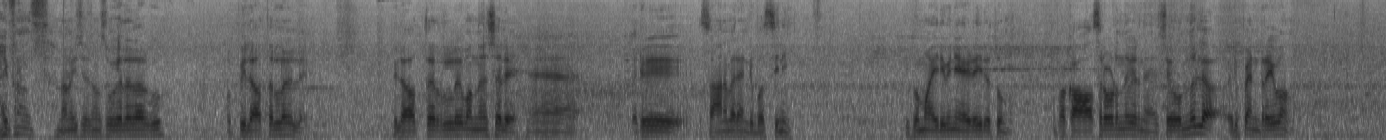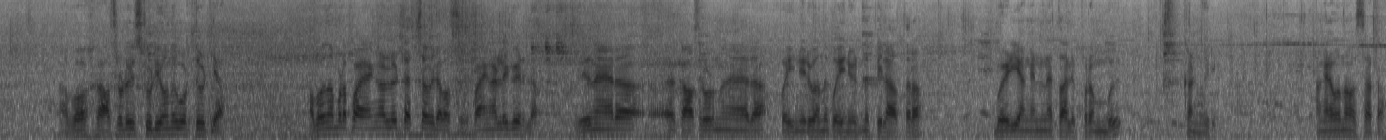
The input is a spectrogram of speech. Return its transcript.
ഹായ് ഫ്രണ്ട്സ് എന്താണ് വിശേഷം സുഖം എല്ലാവർക്കും അപ്പോൾ പിലാത്തറിലല്ലേ പിലാത്തറിൽ വന്നു വെച്ചാലേ ഒരു സാധനം വരാനുണ്ട് ബസ്സിന്. ഇപ്പം മരുവിന് ഏഴ് ഇരുപത്തൊന്ന്. അപ്പോൾ കാസർഗോഡ് നിന്ന് വരുന്നത് പക്ഷേ ഒന്നുമില്ല. ഒരു പെൻ ആണ്. അപ്പോൾ കാസർഗോഡ് ഒരു സ്റ്റുഡിയോ ഒന്ന് കൊടുത്തു വിട്ടിയാ. അപ്പോൾ നമ്മുടെ പഴയങ്ങളിൽ ടച്ച് ആവില്ല ബസ് പഴയങ്ങളിലേക്ക് വരില്ല. ഇത് നേരെ കാസർഗോഡ് നിന്ന് നേരെ പയ്യന്നൂർ വന്ന് പയ്യന്നൂരിൽ നിന്ന് പിലാത്തറ വഴി അങ്ങനെ തന്നെ തലപ്പറമ്പ് കണ്ണൂർ അങ്ങനെ വന്ന ബസ് കേട്ടോ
